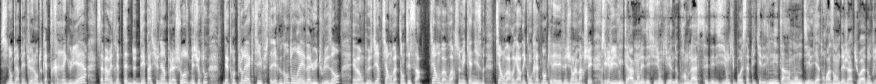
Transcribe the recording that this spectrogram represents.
sinon perpétuelle, en tout cas très régulière, ça permettrait peut-être de dépassionner un peu la chose, mais surtout d'être plus réactif. C'est-à-dire que quand on réévalue tous les ans, eh ben on peut se dire tiens on va tenter ça, tiens on va voir ce mécanisme, tiens on va regarder concrètement quel est l'effet sur le marché. Parce et que puis littéralement les décisions qui viennent de prendre là, c'est des décisions qui pourraient s'appliquer limite à un monde d'il y a trois ans déjà, tu vois. Donc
